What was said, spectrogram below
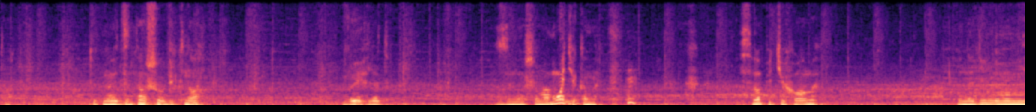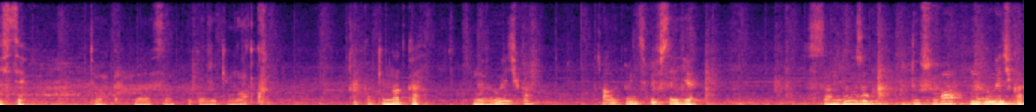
Так. Тут навіть з нашого вікна вигляд з нашими мотиками. Все під в надійному місці. Так, зараз вам покажу кімнатку. Така кімнатка невеличка, але в принципі все є. Санвузол, душова невеличка.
